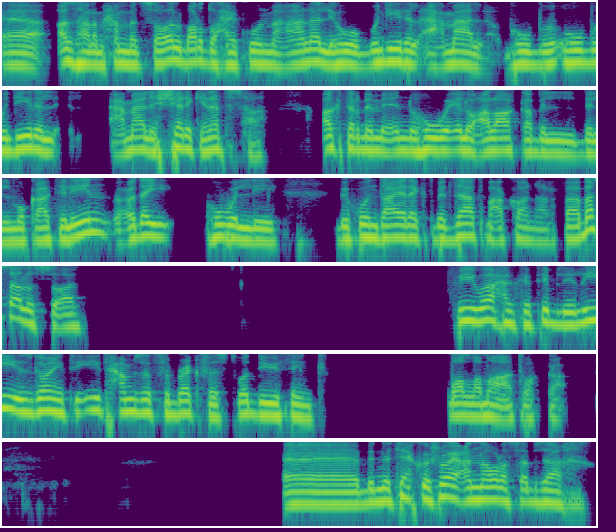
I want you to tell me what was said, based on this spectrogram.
آه، أزهر محمد سول برضه حيكون معنا اللي هو مدير الأعمال هو هو مدير أعمال الشركة نفسها. أكثر مما إنه هو له علاقة بالمقاتلين عدي هو اللي بيكون direct بالذات مع كونر. فبسأله السؤال. في واحد كاتب لي Lee is going to eat حمزه for breakfast what do you think والله ما أتوقع. أه بدنا تحكوا شوي عن نورس أبزاخ.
